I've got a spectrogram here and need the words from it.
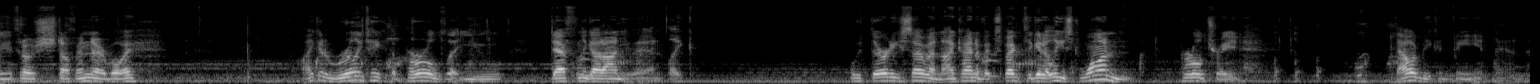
Want you throw stuff in there, boy. I could really take the pearls that you definitely got on you, man. Like, with 37, I kind of expect to get at least one pearl trade. That would be convenient, man.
